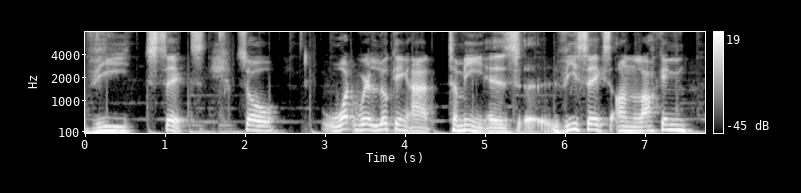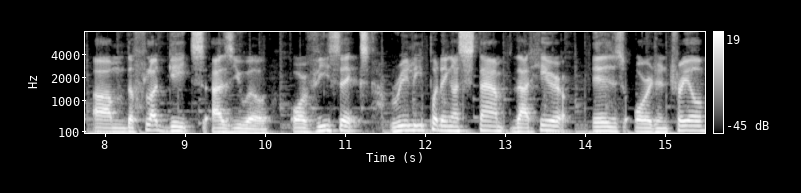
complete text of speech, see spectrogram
V6. So what we're looking at to me is uh, V6 unlocking um, the floodgates, as you will, or V6 really putting a stamp that here is Origin Trail,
